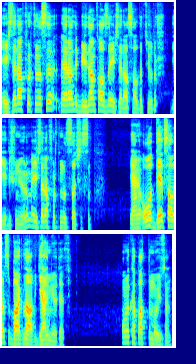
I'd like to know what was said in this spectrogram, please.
Ejderha fırtınası herhalde birden fazla ejderha saldırtıyordur diye düşünüyorum. Ejderha fırtınası açılsın. Yani o dev saldırısı bug'lı abi. Gelmiyor dev. Onu kapattım o yüzden.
